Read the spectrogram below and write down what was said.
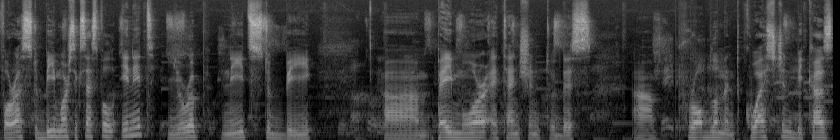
for us to be more successful in it, Europe needs to be um, pay more attention to this uh, problem and question because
